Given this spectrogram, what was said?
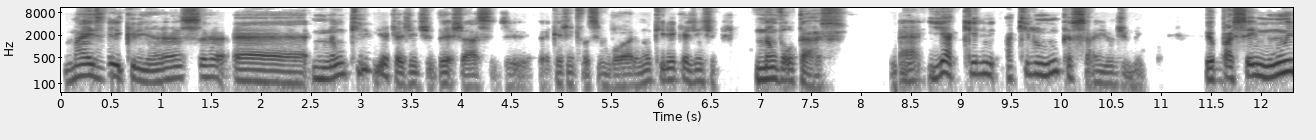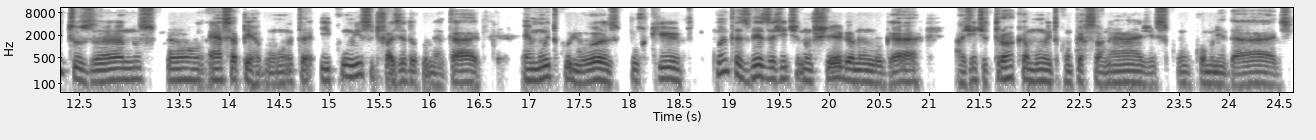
Mas ele, criança, é, não queria que a gente deixasse de. que a gente fosse embora, não queria que a gente não voltasse. Né? E aquele, aquilo nunca saiu de mim. Eu passei muitos anos com essa pergunta, e com isso de fazer documentário, é muito curioso, porque quantas vezes a gente não chega num lugar, a gente troca muito com personagens, com comunidade,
